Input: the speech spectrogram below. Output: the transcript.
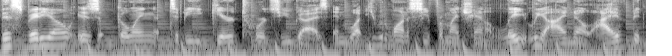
This video is going to be geared towards you guys and what you would want to see from my channel. Lately, I know I've been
